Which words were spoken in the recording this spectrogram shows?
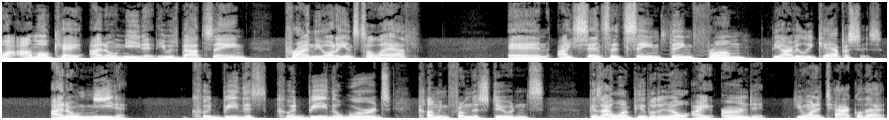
I'm okay. I don't need it." He was about saying, "Prime the audience to laugh," and I sense that same thing from the Ivy League campuses. I don't need it. Could be this. Could be the words coming from the students because I want people to know I earned it. Do you want to tackle that?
